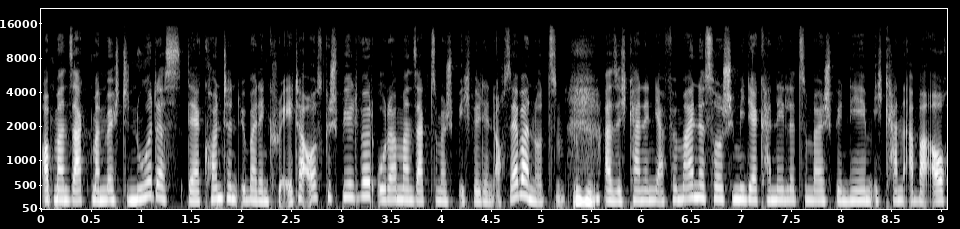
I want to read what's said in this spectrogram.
ob man sagt, man möchte nur, dass der Content über den Creator ausgespielt wird oder man sagt zum Beispiel, ich will den auch selber nutzen. Mhm. Also ich kann den ja für meine Social Media Kanäle zum Beispiel nehmen. Ich kann aber auch,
